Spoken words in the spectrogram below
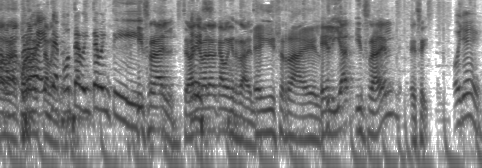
ahora una- Pero correctamente. este, ponte 2020. Israel. Se va a Tres. llevar a cabo en Israel. En Israel. Eliad Israel. eh, sí. Oye.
